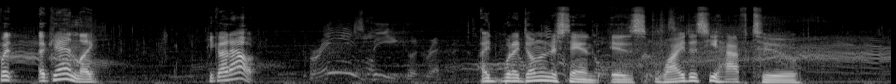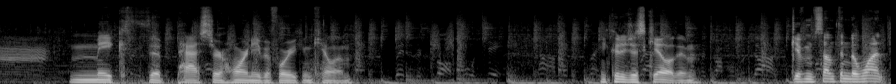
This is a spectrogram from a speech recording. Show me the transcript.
But again, like, he got out. Praise be, good. I, what I don't understand is why does he have to make the pastor horny before he can kill him? You could have just killed him. Give him something to want.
